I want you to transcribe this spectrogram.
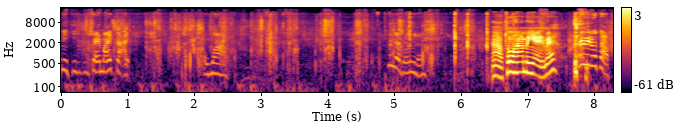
นี่จีใช้ไม้ไก่ออกมา ไม่ใช่ตรงนี้นะอ้าวโทรหาไม่ใหญ่ไหมไม่มีโทรศัพท์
